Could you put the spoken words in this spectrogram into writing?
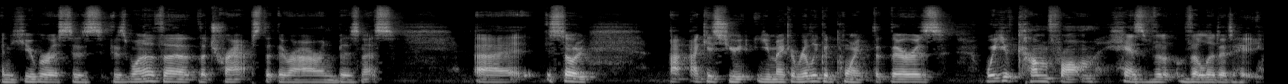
and hubris is is one of the the traps that there are in business. Uh, so, I, I, guess you you make a really good point that there is where you've come from has validity,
